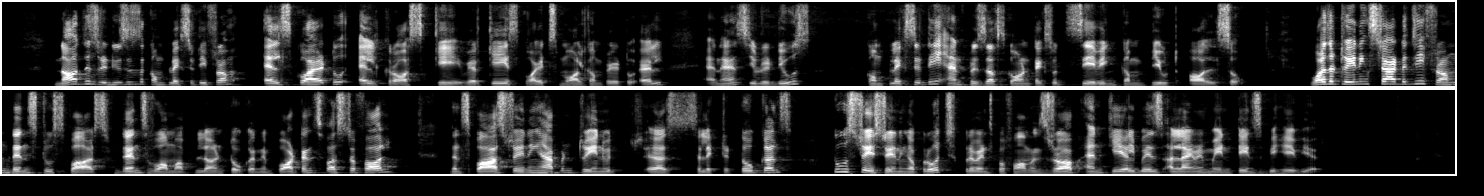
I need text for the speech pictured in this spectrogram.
now this reduces the complexity from L square to L cross K, where K is quite small compared to L, and hence you reduce complexity and preserves context with saving compute also. What is the training strategy from dense to sparse? Dense warm up, learn token importance first of all. Then sparse training happen, train with uh, selected tokens. Two stage training approach prevents performance drop and KL based alignment maintains behavior.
